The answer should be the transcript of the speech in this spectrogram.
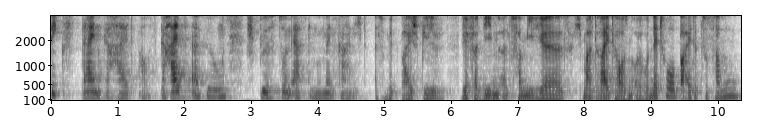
fix dein Gehalt aus. Gehaltserhöhungen spürst du im ersten Moment gar nicht. Also mit Beispiel, wir verdienen als Familie, sag ich mal, 3000 Euro netto, beide zusammen.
